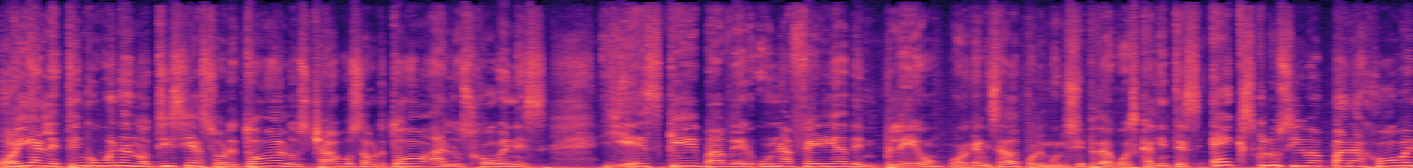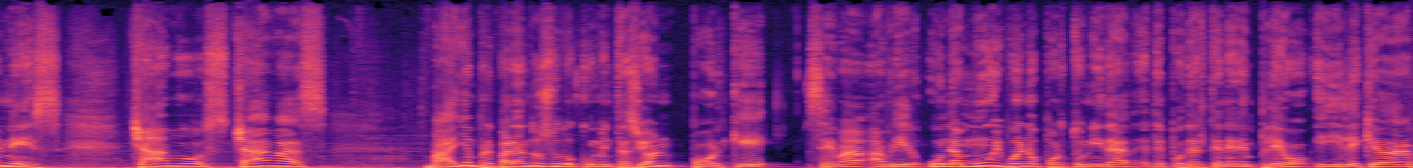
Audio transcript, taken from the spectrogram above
Oiga, le tengo buenas noticias, sobre todo a los chavos, sobre todo a los jóvenes. Y es que va a haber una feria de empleo organizada por el municipio de Aguascalientes exclusiva para jóvenes. Chavos, chavas, vayan preparando su documentación porque se va a abrir una muy buena oportunidad de poder tener empleo y le quiero dar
